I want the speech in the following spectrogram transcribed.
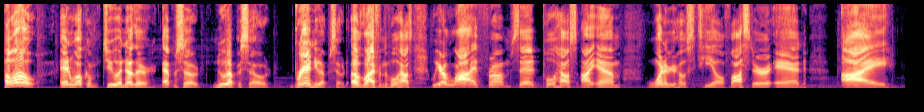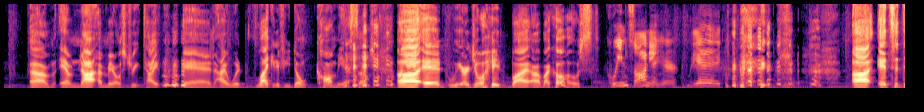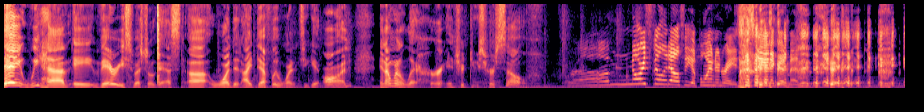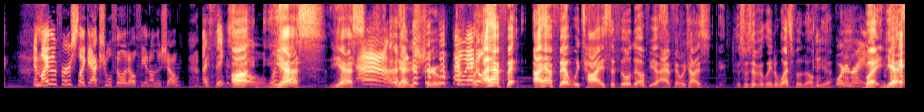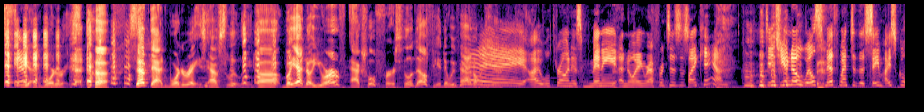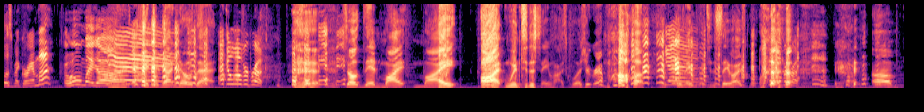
Hello, and welcome to another episode, new episode, brand new episode of Live from the Pool House. We are live from said pool house. I am one of your hosts, TL Foster, and I um, am not a Meryl Streep type, and I would like it if you don't call me as such. Uh, and we are joined by uh, my co-host. Queen Sonia here. Yay. Uh, and today we have a very special guest, uh, one that I definitely wanted to get on, and I'm going to let her introduce herself. From North Philadelphia, born and raised, Miss Diana Goodman. Am I the first like actual Philadelphian on the show? I think so. Uh, yes, yes, Yeah. that is true. Like, I have fa- I have family ties to Philadelphia. I have family ties specifically to West Philadelphia. Born and raised. But yes, yeah, born and raised. Stepdad, born and raised, absolutely. Uh, but yeah, no, you are actual first Philadelphia that we've had on here. Hey, I will throw in as many annoying references as I can. Did you know Will Smith went to the same high school as my grandma? oh my god. I did not know that. Go Overbrook. so then my my aunt went to the same high school as your grandpa. 'Cause they went to the same high school. Overbrook. um,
